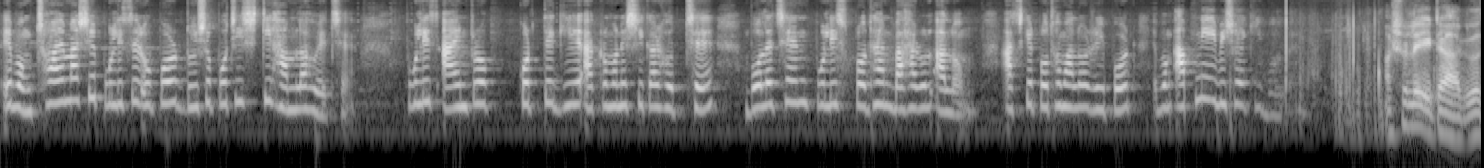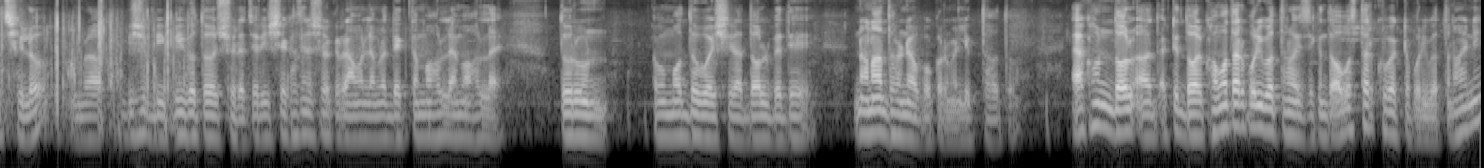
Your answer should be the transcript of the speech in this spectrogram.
এবং ছয় মাসে পুলিশের উপর দুইশো পঁচিশটি হামলা হয়েছে। পুলিশ আইন করতে গিয়ে আক্রমণের শিকার হচ্ছে, বলেছেন পুলিশ প্রধান বাহারুল আলম। আজকের প্রথম আলোর রিপোর্ট, এবং আপনি এই বিষয়ে কি বলবেন? আসলে এটা আগেও ছিল। আমরা বিশেষ বিগত স্বৈরাচারী শেখ হাসিনা সরকারের আমলে আমরা দেখতাম মহল্লায় মহল্লায় তরুণ এবং মধ্যবয়সীরা দল বেঁধে নানা ধরনের অপকর্মে লিপ্ত হতো। এখন দল একটি দল ক্ষমতার পরিবর্তন হয়েছে, কিন্তু অবস্থার খুব একটা পরিবর্তন হয়নি।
